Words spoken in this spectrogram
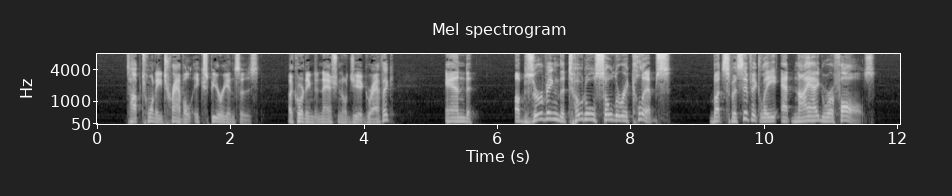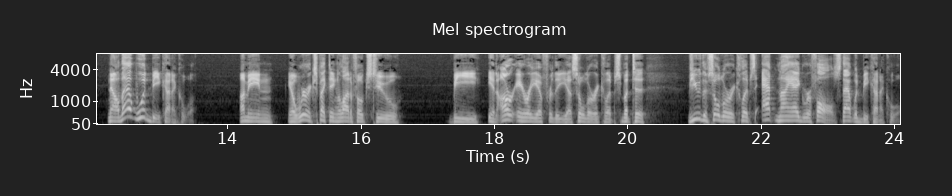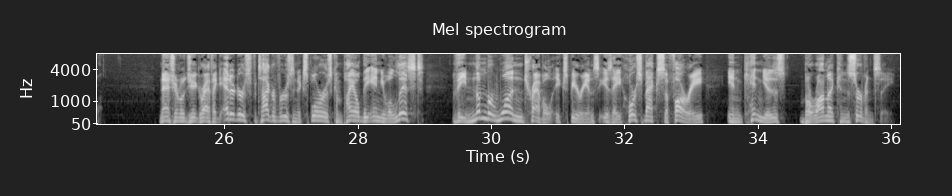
top 20 travel experiences, according to National Geographic. And observing the total solar eclipse, but specifically at Niagara Falls. Now, that would be kind of cool. I mean, you know, we're expecting a lot of folks to be in our area for the uh, solar eclipse, but to view the solar eclipse at Niagara Falls, that would be kind of cool. National Geographic editors, photographers, and explorers compiled the annual list. The number one travel experience is a horseback safari in Kenya's Borana Conservancy.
